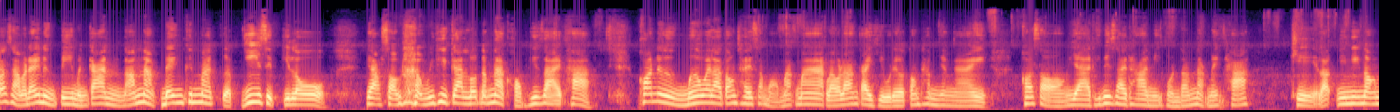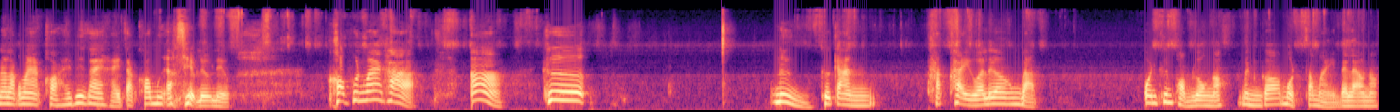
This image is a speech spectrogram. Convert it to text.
รักษามาได้หนึ่งปีเหมือนกัน น้ำหนักเด้งขึ้นมาเกือบ 20 กิโล อยากสอบถามวิธีการลดน้ำหนักของพี่ทรายค่ะ ข้อหนึ่งเมื่อเวลาต้องใช้สมองมากๆ แล้วร่างกายหิวเร็วต้องทำยังไง ข้อ 2 ยาที่พี่ทรายทานมีผลน้ำหนักไหมคะโอเค แล้วนี่นน้องน่ารักมากขอให้พี่ทรายหายจากข้อมืออักเสบเร็วๆขอบคุณมากค่ะอ่าคือหนึ่งคือการทักใครว่าเรื่องแบบ อ้วนขึ้นผอมลงเนาะมันก็หมดสมัยไปแล้วเนาะ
